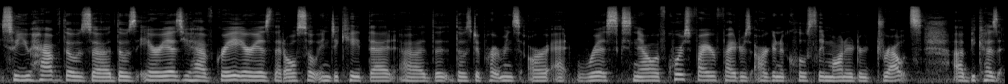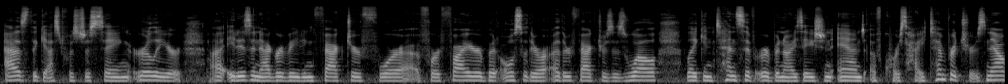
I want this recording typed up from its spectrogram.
so you have those those areas. You have gray areas that also indicate that the, those departments are at risks. Now, of course, firefighters are going to closely monitor droughts because, as the guest was just saying earlier, it is an aggravating factor for for fire. But also there are other factors as well, like intensive urbanization and, of course, high temperatures. Now,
